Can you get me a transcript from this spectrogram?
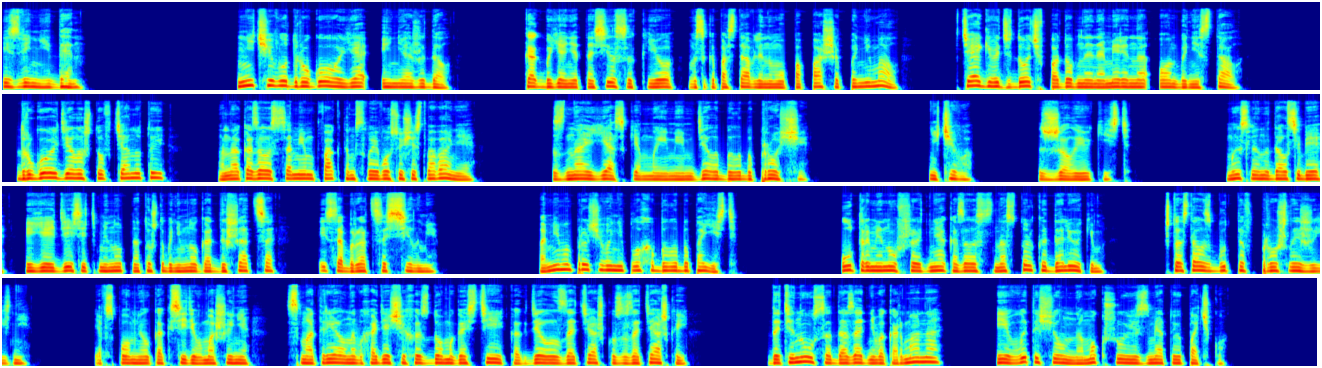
Извини, Дэн. Ничего другого я и не ожидал. Как бы я ни относился к ее высокопоставленному папаше, понимал, втягивать дочь в подобное намеренно он бы не стал. Другое дело, что втянутый она оказалась самим фактом своего существования. Зная я, с кем мы имеем дело, было бы проще. Ничего, сжал ее кисть. Мысленно дал себе и ей десять минут на то, чтобы немного отдышаться и собраться силами. Помимо прочего, неплохо было бы поесть. Утро минувшего дня казалось настолько далеким, что осталось будто в прошлой жизни. Я вспомнил, как, сидя в машине, смотрел на выходящих из дома гостей, как делал затяжку за затяжкой, дотянулся до заднего кармана и вытащил намокшую измятую пачку.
